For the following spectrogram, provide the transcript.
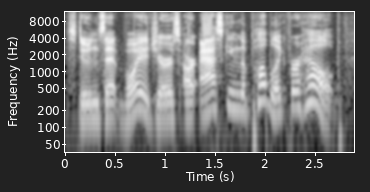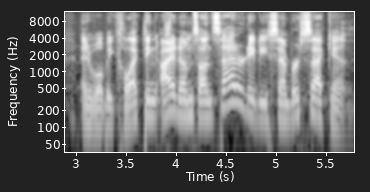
students at Voyageurs are asking the public for help and will be collecting items on Saturday, December 2nd.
